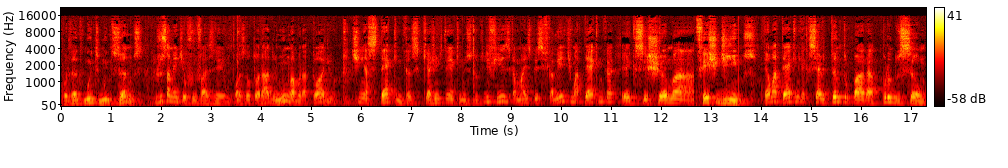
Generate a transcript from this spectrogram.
portanto, muitos, muitos anos, justamente eu fui fazer um pós-doutorado em um laboratório que tinha as técnicas que a gente tem aqui no Instituto de Física, mais especificamente uma técnica eh, que se chama feixe de ímãos. É uma técnica que serve tanto para a produção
